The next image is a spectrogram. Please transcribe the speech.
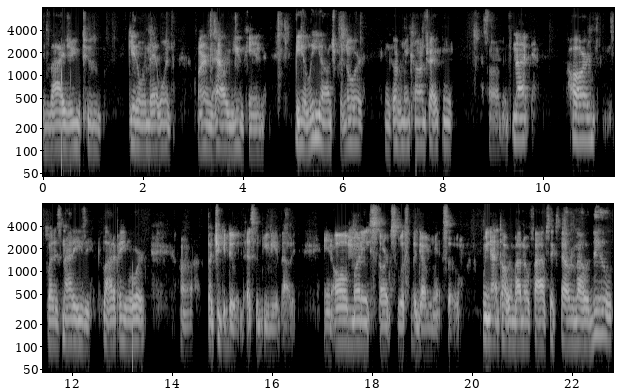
advise you to get on that one, learn how you can be a lead entrepreneur in government contracting. Um, it's not hard, but it's not easy. A lot of paperwork, uh, but you can do it. That's the beauty about it. And all money starts with the government. So we're not talking about no five, six thousand dollar deals.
